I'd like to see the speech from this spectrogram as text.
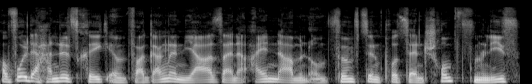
Obwohl der Handelskrieg im vergangenen Jahr seine Einnahmen um 15 Prozent schrumpfen ließ,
